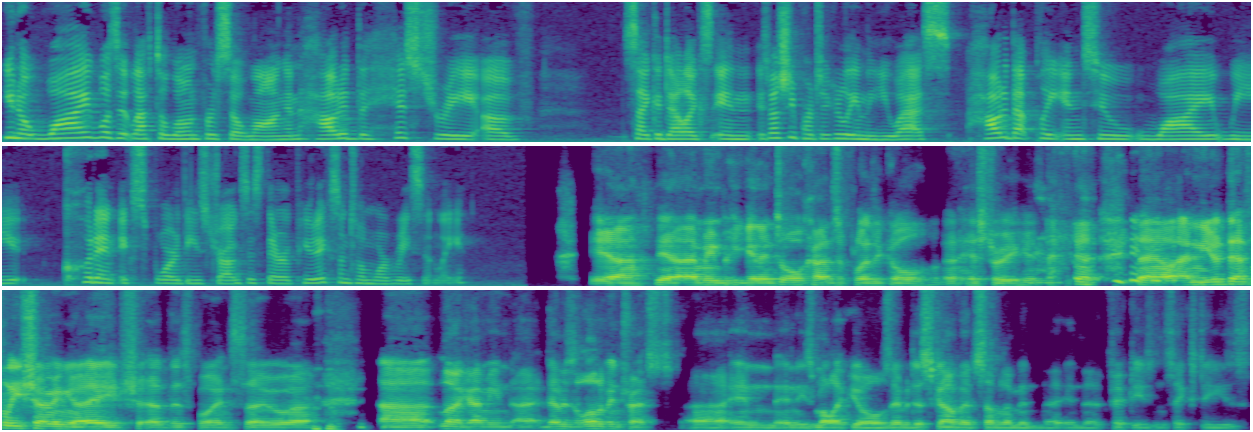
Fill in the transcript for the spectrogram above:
you know, why was it left alone for so long and how did the history of psychedelics in especially particularly in the US, how did that play into why we couldn't explore these drugs as therapeutics until more recently? Yeah, yeah. I mean, we could get into all kinds of political uh, history now, and you're definitely showing your age at this point. So, uh, uh, look, I mean, uh, there was a lot of interest uh, in in these molecules. They were discovered, some of them in the in the 50s and 60s.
